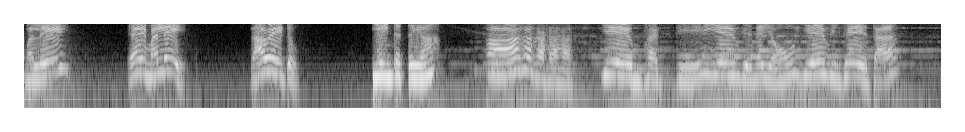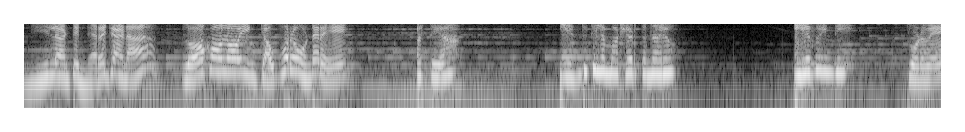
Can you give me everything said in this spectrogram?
మళ్ళీ ఏయ్ మళ్ళీ రావే ఇటు. ఏంటత్తయ్యా? ఆహాహాహా. ఏం భక్తి ఏం వినయం ఏం విధేయత? నీలాంటి నెరజాణ లోకంలో ఇంకెవ్వరూ ఉండరే. అత్తయ్య ఎందుకు ఇలా మాట్లాడుతున్నారు? ఏమైంది? చూడవే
